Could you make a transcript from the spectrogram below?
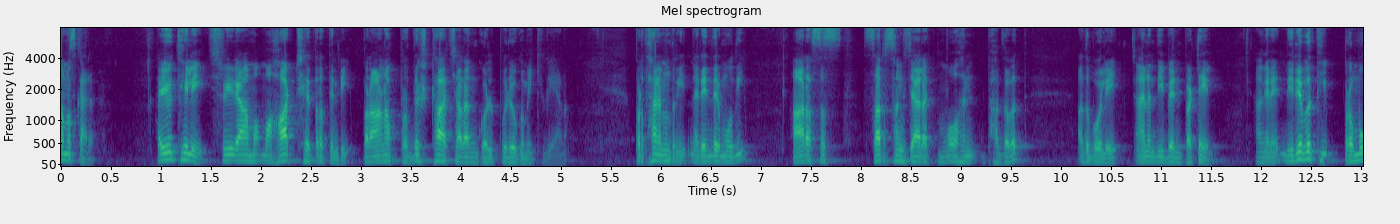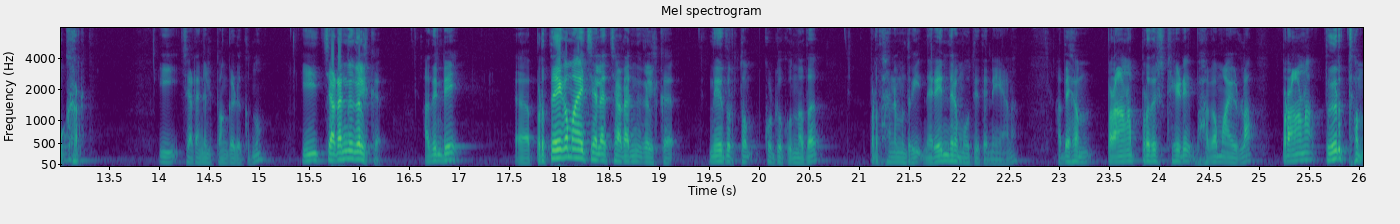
നമസ്കാരം. അയോധ്യയിലെ ശ്രീരാമ മഹാക്ഷേത്രത്തിന്റെ പ്രാണപ്രതിഷ്ഠാ ചടങ്ങുകൾ പുരോഗമിക്കുകയാണ്. പ്രധാനമന്ത്രി നരേന്ദ്രമോദി ആർ എസ് എസ് സർസംഘചാലക് മോഹൻ ഭഗവത് അതുപോലെ ആനന്ദിബെൻ പട്ടേൽ അങ്ങനെ നിരവധി പ്രമുഖർ ഈ ചടങ്ങിൽ പങ്കെടുക്കുന്നു. ഈ ചടങ്ങുകൾക്ക് അതിന്റെ പ്രത്യേകമായ ചില ചടങ്ങുകൾക്ക് നേതൃത്വം കൊടുക്കുന്നത് പ്രധാനമന്ത്രി നരേന്ദ്രമോദി തന്നെയാണ്. അദ്ദേഹം പ്രാണപ്രതിഷ്ഠയുടെ ഭാഗമായുള്ള പ്രാണതീർത്ഥം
